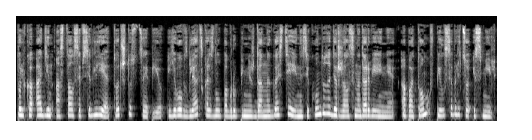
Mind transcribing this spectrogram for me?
Только один остался в седле, тот, что с цепью. Его взгляд скользнул по группе нежданных гостей и на секунду задержался на Дорвейне, а потом впился в лицо Эсмиль.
